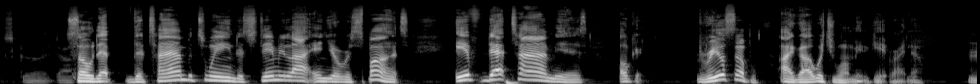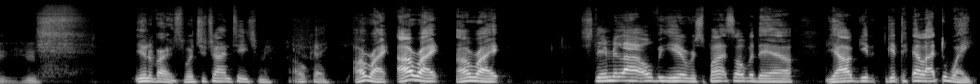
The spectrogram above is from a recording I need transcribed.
That's good. Dog. So that the time between the stimuli and your response, if that time is okay, real simple. All right, God, what you want me to get right now? Mm-hmm. Universe, what you trying to teach me? Okay. All right. All right. All right. Stimuli over here, response over there. Y'all get get the hell out the way.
